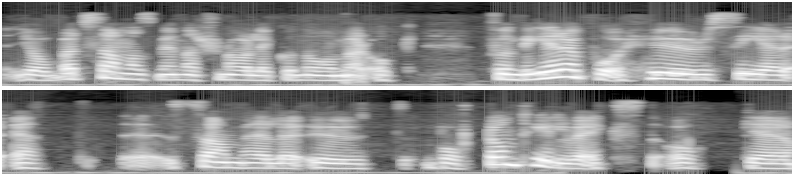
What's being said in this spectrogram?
jobbar tillsammans med nationalekonomer och fundera på hur ser ett eh, samhälle ut bortom tillväxt och eh,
